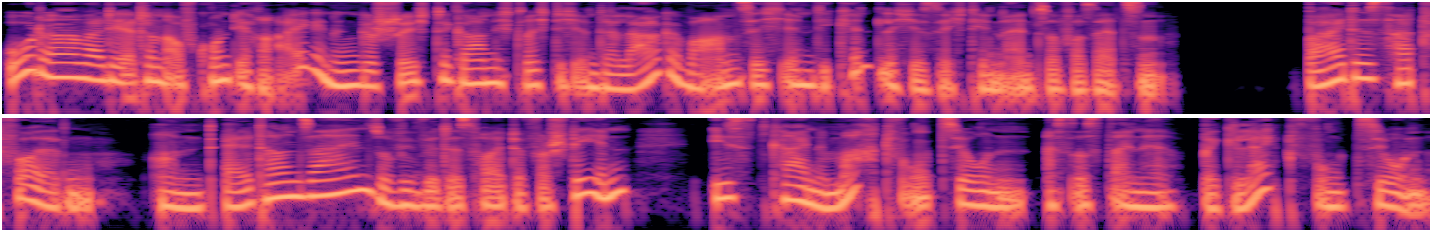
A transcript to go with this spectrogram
oder weil die Eltern aufgrund ihrer eigenen Geschichte gar nicht richtig in der Lage waren, sich in die kindliche Sicht hineinzuversetzen. Beides hat Folgen. Und Elternsein, so wie wir das heute verstehen, ist keine Machtfunktion, es ist eine Begleitfunktion.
